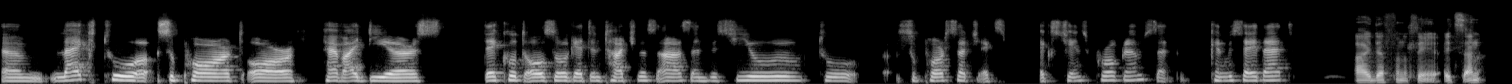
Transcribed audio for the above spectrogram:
um, like to support or have ideas they could also get in touch with us and with you to support such ex- exchange programs. That can we say that? I definitely, it's an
